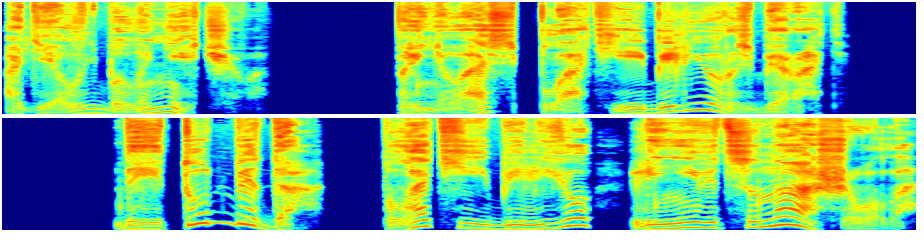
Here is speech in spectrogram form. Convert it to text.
а делать было нечего. Принялась платье и белье разбирать. Да и тут беда. Платье и белье ленивица нашивала,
